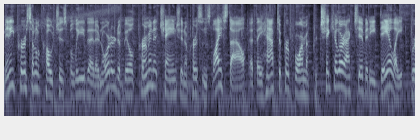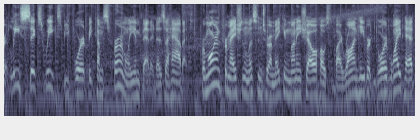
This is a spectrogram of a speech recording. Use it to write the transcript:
Many personal coaches believe that in order to build permanent change in a person's lifestyle, that they have to perform a particular activity daily for at least 6 weeks before it becomes firmly embedded as a habit. For more information, listen to our Making Money show hosted by Ron Hebert, Gord Whitehead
